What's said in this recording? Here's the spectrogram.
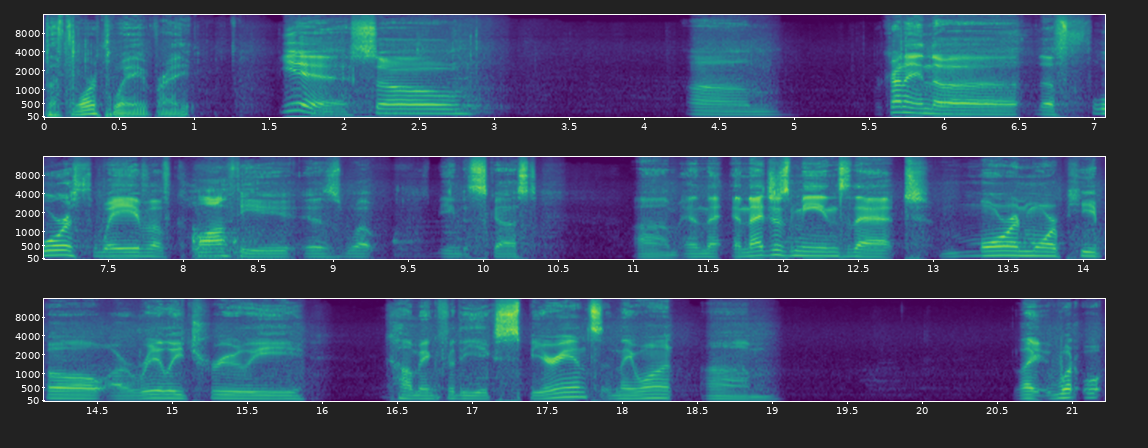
the fourth wave, right? Yeah, so um we're kind of in the the fourth wave of coffee is what is being discussed. Um, and that and that just means that more and more people are really truly coming for the experience and they want um like what, what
